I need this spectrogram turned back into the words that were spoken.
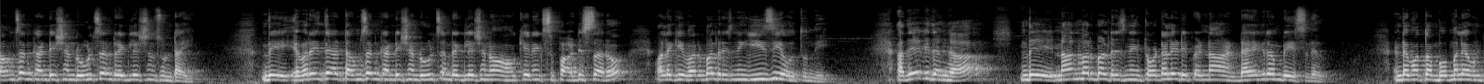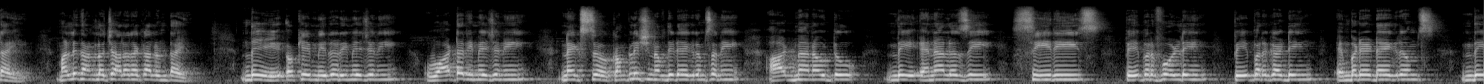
terms and condition rules and regulations ఉంటాయి. ది ఎవరైతే ఆ terms and condition rules and regulation ఓకేనిక్స్ పాటిస్తారో వాళ్ళకి వర్బల్ రీజనింగ్ ఈజీ అవుతుంది. అదేవిధంగా the non verbal reasoning totally depend on diagram based అంటే మొత్తం బొమ్మలే ఉంటాయి. మళ్ళీ దాంట్లో చాలా రకాలు ఉంటాయి. ది ఓకే మిర్రర్ ఇమేజ్ అని వాటర్ ఇమేజ్ అని next completion of the diagrams అని odd man out the analogy series paper folding paper cutting embedded diagrams the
